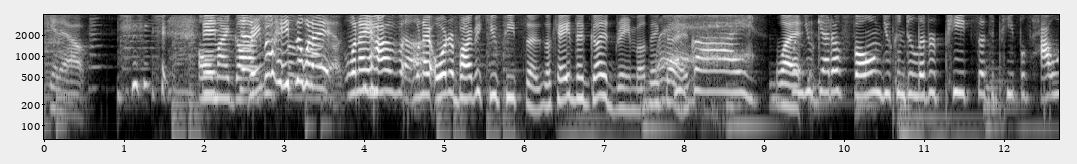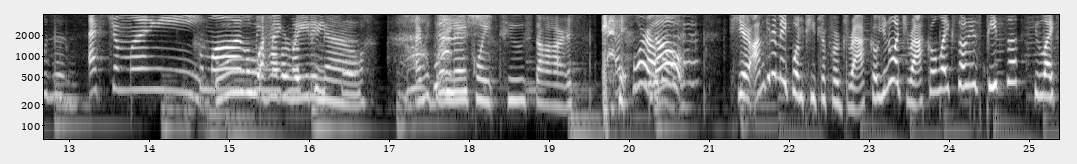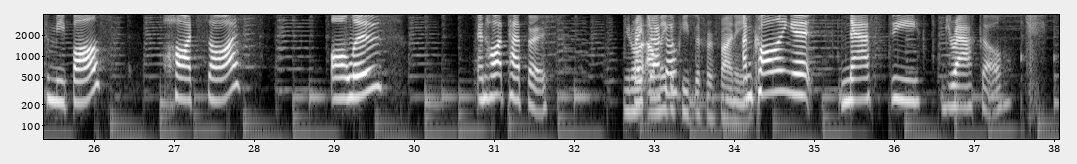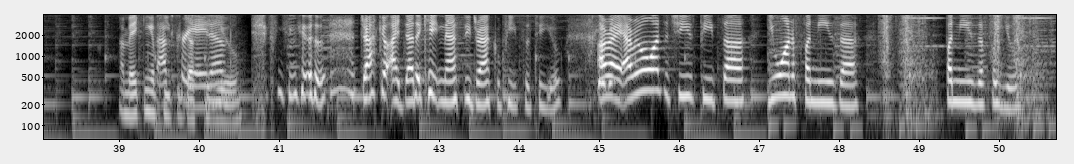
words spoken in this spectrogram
Get out. oh my god. Rainbow hates it when I when I have when I order barbecue pizzas. Okay, they're good, Rainbow. They're You good. guys, What? when you get a phone, you can deliver pizza to people's houses. Extra money. Come on, Ooh, let me I have make a my rating now. pizzas. I'm at Delish. 3.2 stars. That's horrible. No. Here, I'm gonna make one pizza for Draco. You know what Draco likes on his pizza? He likes meatballs, hot sauce, olives, and hot peppers. You know Right, what? I'll make a pizza for Funneh. I'm calling it Nasty Draco. I'm making a That's pizza creative. just for you. Draco, I dedicate Nasty Draco pizza to you. All right, everyone wants a cheese pizza. You want a faniza. Faniza for you.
